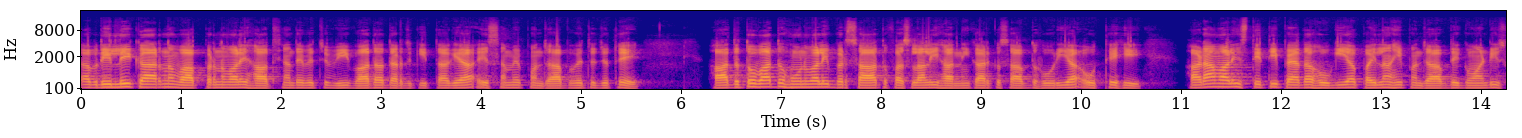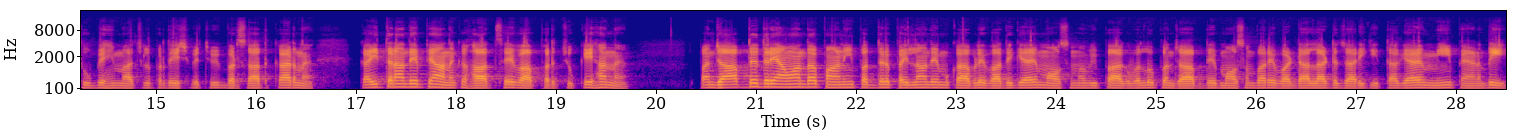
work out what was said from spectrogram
ਤਬਦੀਲੀ ਕਾਰਨ ਵਾਪਰਨ ਵਾਲੇ ਹਾਦਸਿਆਂ ਦੇ ਵਿੱਚ ਵੀ ਵਾਧਾ ਦਰਜ ਕੀਤਾ ਗਿਆ। ਇਸ ਸਮੇਂ ਪੰਜਾਬ ਵਿੱਚ ਜਿੱਥੇ ਹੱਦ ਤੋਂ ਵੱਧ ਹੋਣ ਵਾਲੀ ਬਰਸਾਤ ਫਸਲਾਂ ਲਈ ਹਾਨੀਕਾਰਕ ਸਾਬਤ ਹੋ ਰਹੀ ਆ, ਉੱਥੇ ਹੀ ਹੜ੍ਹਾਂ ਵਾਲੀ ਸਥਿਤੀ ਪੈਦਾ ਹੋ ਗਈ ਆ। ਪਹਿਲਾਂ ਹੀ ਪੰਜਾਬ ਦੇ ਗਵਾਂਢੀ ਸੂਬੇ ਹਿਮਾਚਲ ਪ੍ਰਦੇਸ਼ ਵਿੱਚ ਵੀ ਬਰਸਾਤ ਕਾਰਨ ਕਈ ਤਰ੍ਹਾਂ ਦੇ ਭਿਆਨਕ ਹਾਦਸੇ ਵਾਪਰ ਚੁੱਕੇ ਹਨ। ਪੰਜਾਬ ਦੇ ਦਰਿਆਵਾਂ ਦਾ ਪਾਣੀ ਪੱਧਰ ਪਹਿਲਾਂ ਦੇ ਮੁਕਾਬਲੇ ਵੱਧ ਗਿਆ ਹੈ। ਮੌਸਮ ਵਿਭਾਗ ਵੱਲੋਂ ਪੰਜਾਬ ਦੇ ਮੌਸਮ ਬਾਰੇ ਵੱਡਾ ਅਲਰਟ ਜਾਰੀ ਕੀਤਾ ਗਿਆ ਹੈ। ਮੀਂਹ ਪੈਣ ਦੀ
